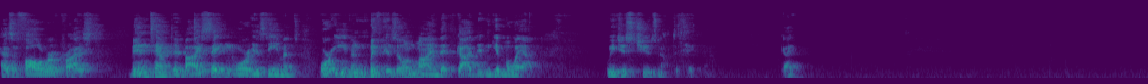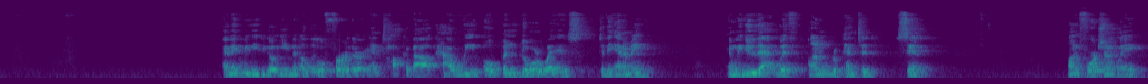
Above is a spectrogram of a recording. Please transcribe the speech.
has a follower of Christ been tempted by Satan or his demons, or even with his own mind that God didn't give him a way out. We just choose not to take them. Okay? I think we need to go even a little further and talk about how we open doorways to the enemy, and we do that with unrepented sin. Unfortunately,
